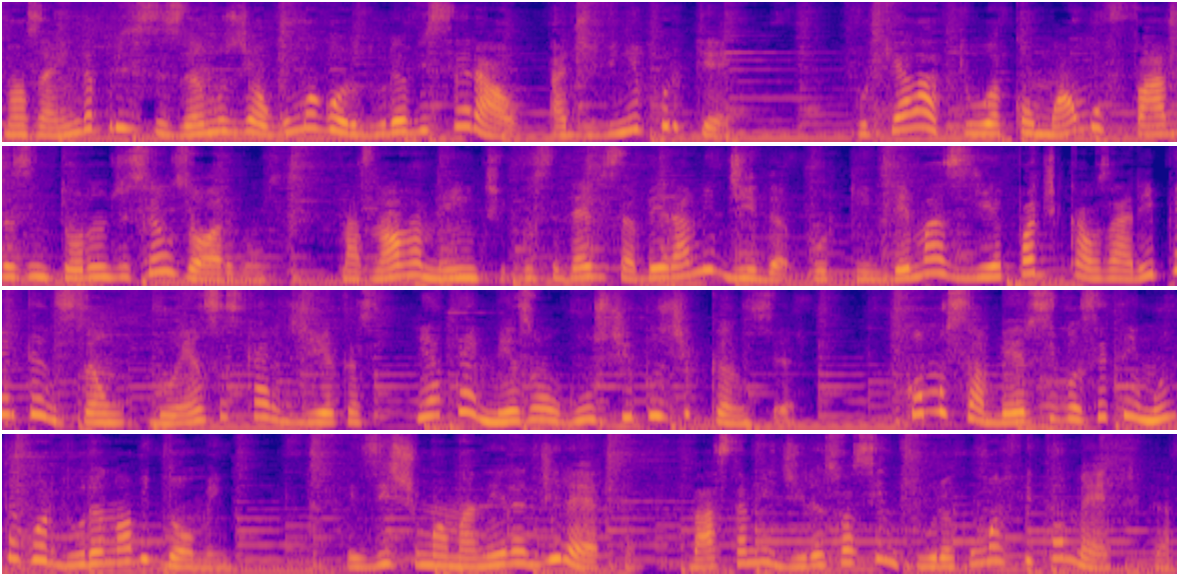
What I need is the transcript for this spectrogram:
Nós ainda precisamos de alguma gordura visceral. Adivinhe por quê? Porque ela atua como almofadas em torno de seus órgãos, mas novamente, você deve saber a medida, porque em demasia pode causar hipertensão, doenças cardíacas e até mesmo alguns tipos de câncer. Como saber se você tem muita gordura no abdômen? Existe uma maneira direta, basta medir a sua cintura com uma fita métrica.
